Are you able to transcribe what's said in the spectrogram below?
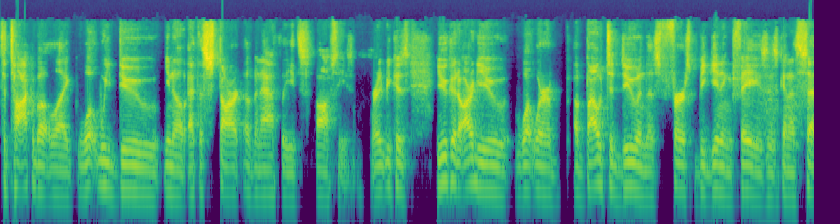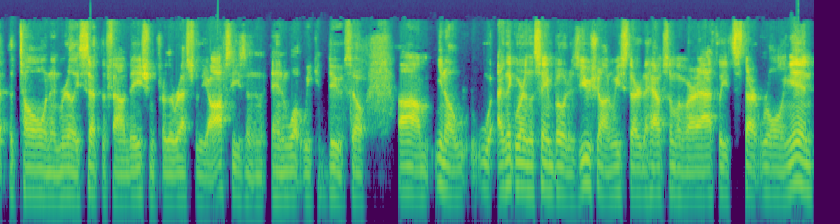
to talk about like what we do, you know, at the start of an athlete's off season, right? Because you could argue what we're about to do in this first beginning phase is going to set the tone and really set the foundation for the rest of the off season and what we can do. So, um, you know, I think we're in the same boat as you, Sean. We started to have some of our athletes start rolling in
